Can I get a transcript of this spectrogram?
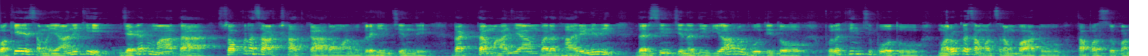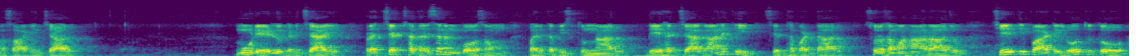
ఒకే సమయానికి జగన్మాత స్వప్న సాక్షాత్కారం అనుగ్రహించింది. రక్తమాల్యాంబరధారిణిని దర్శించిన దివ్యానుభూతితో పులకించిపోతూ మరొక సంవత్సరం పాటు తపస్సు కొనసాగించారు. మూడేళ్ళు గడిచాయి. ప్రత్యక్ష దర్శనం కోసం పరితపిస్తున్నారు. దేహత్యాగానికి సిద్ధపడ్డారు. సురథ మహారాజు చేతిపాటి లోతుతో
